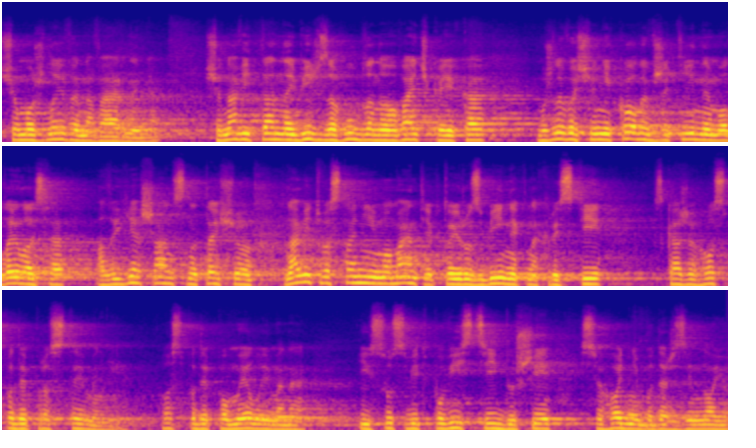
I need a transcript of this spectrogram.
що можливе навернення, що навіть та найбільш загублена овечка, яка, можливо, ще ніколи в житті не молилася, але є шанс на те, що навіть в останній момент, як той розбійник на Христі, скаже: Господи, прости мені, Господи, помилуй мене, Ісус відповість цій душі, сьогодні будеш зі мною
